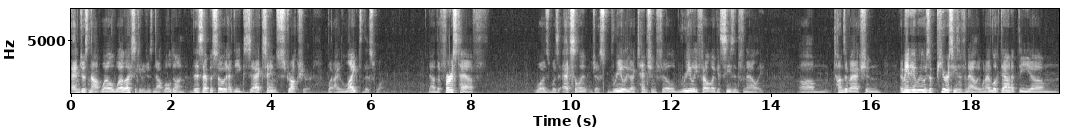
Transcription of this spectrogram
and just not well well executed. Just not well done. This episode had the exact same structure, but I liked this one. Now the first half was was excellent. Just really like tension filled. Really felt like a season finale. Um, tons of action. I mean, it, it, was a pure season finale. When I looked down at the um,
